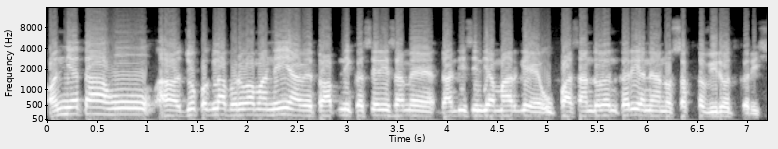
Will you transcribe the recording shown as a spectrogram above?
અન્યથા હું જો પગલા ભરવામાં નહીં આવે તો આપની કચેરી સામે ગાંધી સિંધિયા માર્ગે ઉપવાસ આંદોલન કરી અને આનો સખ્ત વિરોધ કરીશ.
